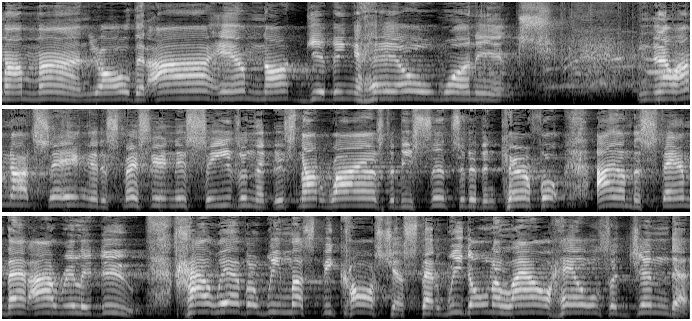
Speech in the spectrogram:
my mind, y'all, that I am not giving hell one inch. Now, I'm not saying that, especially in this season, that it's not wise to be sensitive and careful. I understand that. I really do. However, we must be cautious that we don't allow hell's agenda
